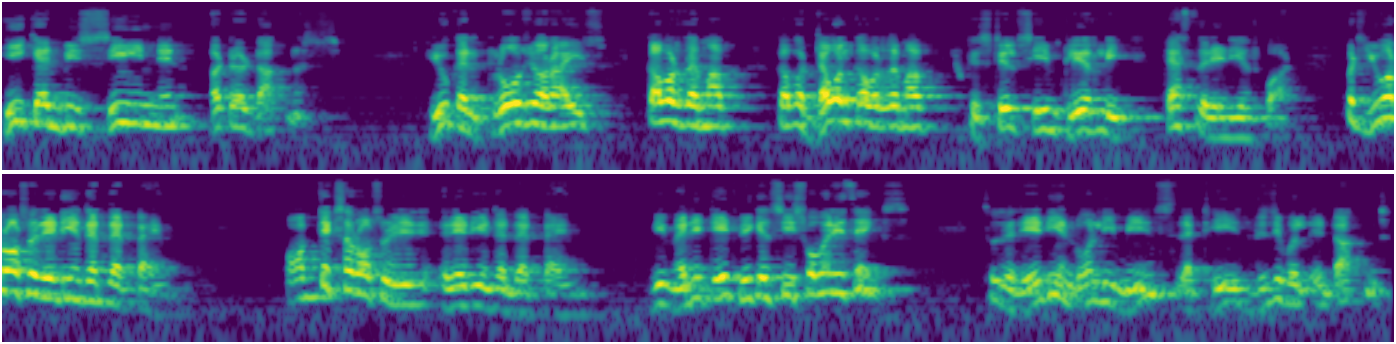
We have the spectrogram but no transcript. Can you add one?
he can be seen in utter darkness. You can close your eyes, cover them up, cover double cover them up, you can still see him clearly. That's the radiance part. But you are also radiant at that time. Objects are also radiant at that time. We meditate, we can see so many things. So the radiant only means that he is visible in darkness.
